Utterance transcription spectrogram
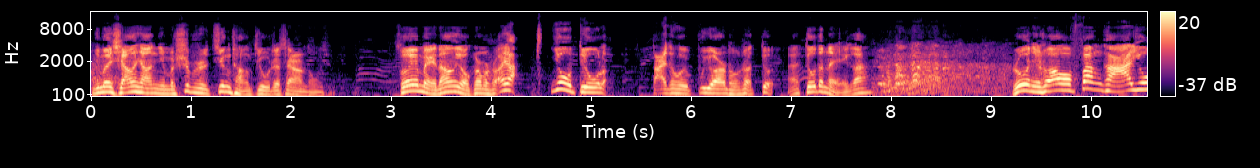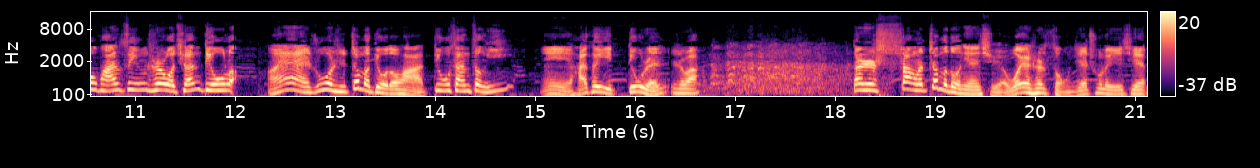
你们想想，你们是不是经常丢这三样东西？所以每当有哥们说：“哎呀，又丢了”，大家就会不约而同说：“丢，哎，丢的哪一个？”如果你说：“我饭卡、U 盘、自行车我全丢了。”哎，如果是这么丢的话，丢三赠一，哎，还可以丢人，是吧？但是上了这么多年学，我也是总结出了一些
